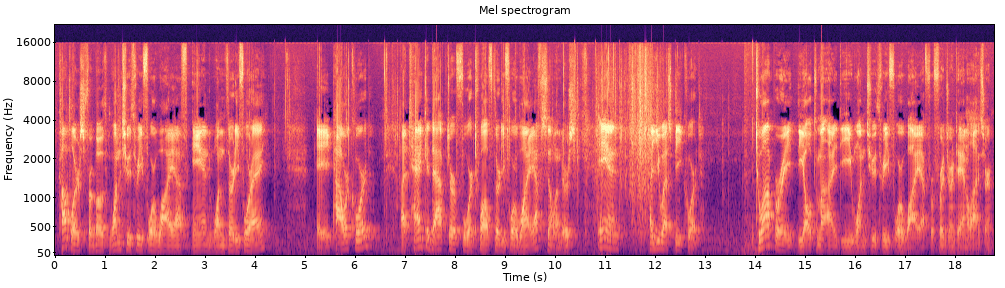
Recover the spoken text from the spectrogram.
couplers for both 1234YF and 134A, a power cord, a tank adapter for 1234YF cylinders, and a USB cord. To operate the Ultima ID 1234YF refrigerant analyzer,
